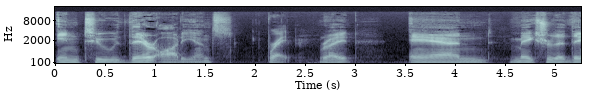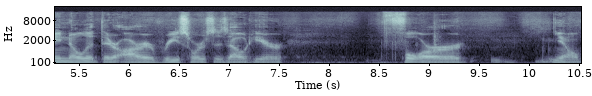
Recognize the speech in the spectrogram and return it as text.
into their audience, right, right? And make sure that they know that there are resources out here for you know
